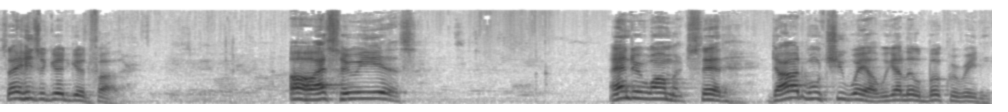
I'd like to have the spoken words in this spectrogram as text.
Say he's a good, good father. Oh, that's who he is. Andrew Wommack said, God wants you well. We got a little book we're reading.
